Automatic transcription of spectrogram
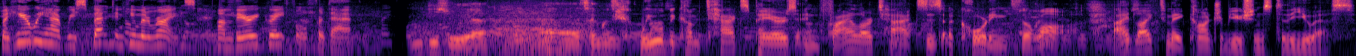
But here we have respect and human rights. I'm very grateful for that. We will become taxpayers and file our taxes according to the law. I'd like to make contributions to the U.S.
